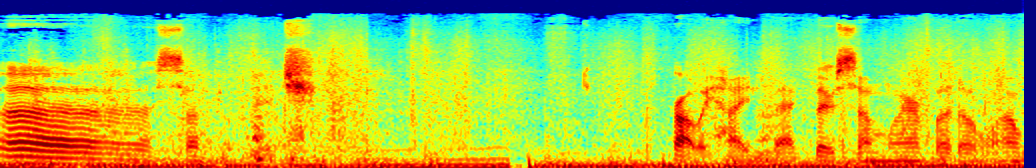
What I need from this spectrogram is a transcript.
Uh, son of a bitch. Probably hiding back there somewhere, but oh well.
